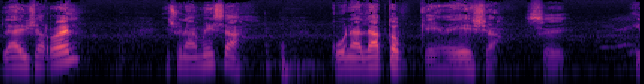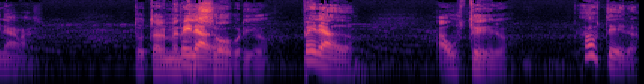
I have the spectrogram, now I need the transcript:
La de Villarroel es una mesa con una laptop que es de ella. Sí. Y nada más. Totalmente sobrio. Pelado. Austero. Austero.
